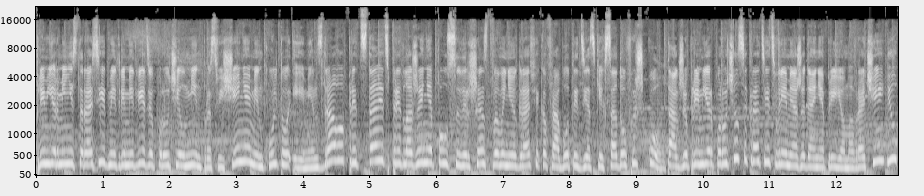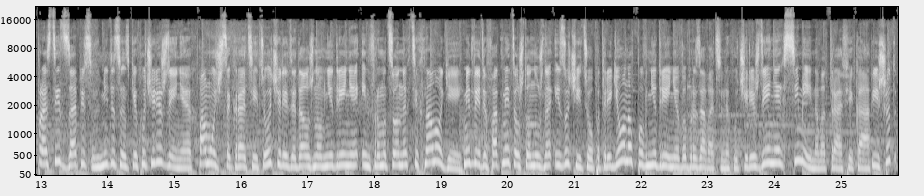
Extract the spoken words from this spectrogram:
Премьер-министр России Дмитрий Медведев поручил Минпросвещения, Минкульту и Минздраву представить предложение по усовершенствованию графиков работы детских садов и школ. Также премьер поручил сократить время ожидания приема врачей и упростить запись в медицинских учреждениях. Помочь сократить очереди должно внедрение информационных технологий. Медведев отметил, что нужно изучить опыт регионов по внедрению в образовательных учреждениях семейного трафика, пишет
